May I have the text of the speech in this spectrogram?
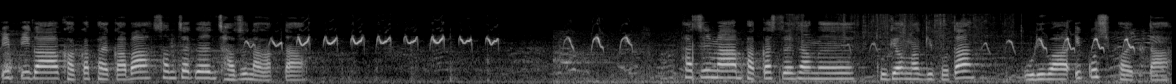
삐삐가 갑갑할까봐 산책은 자주 나갔다. 하지만 바깥 세상을 구경하기보단 우리와 있고 싶어 했다.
